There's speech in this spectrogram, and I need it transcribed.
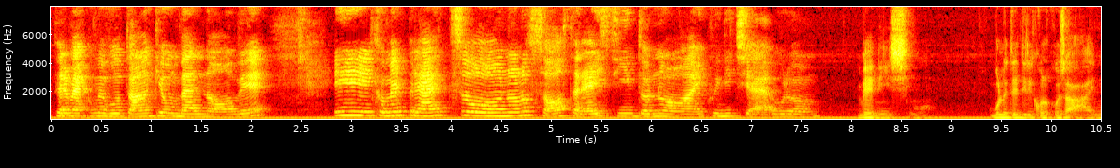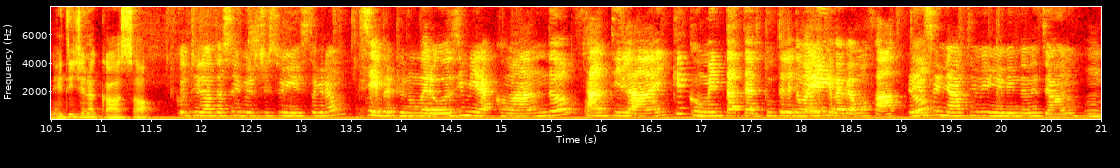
Per me come voto anche un bel 9. E come prezzo, non lo so, starei sì intorno ai 15 euro. Benissimo. Volete dire qualcosa ai netizen a casa? Continuate a seguirci su Instagram. Sempre più numerosi, mi raccomando. Tanti like, commentate a tutte le domande E- che vi abbiamo fatto. E insegnatemi l'indonesiano, Mm.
